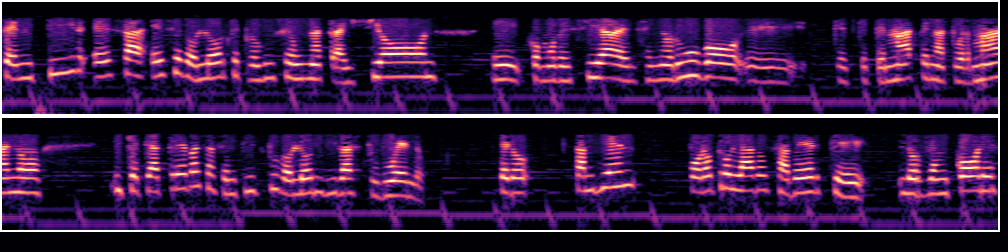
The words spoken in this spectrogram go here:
sentir esa ese dolor que produce una traición, eh, como decía el señor Hugo, eh, que, te maten a tu hermano y que te atrevas a sentir tu dolor y vivas tu duelo. Pero también, por otro lado, saber que los rencores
